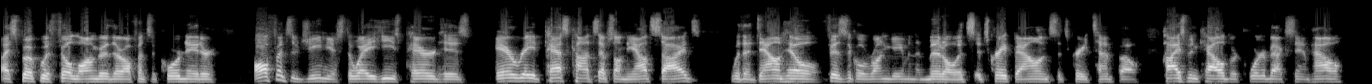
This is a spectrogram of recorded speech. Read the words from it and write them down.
I spoke with Phil Longo, their offensive coordinator, offensive genius, the way he's paired his air raid pass concepts on the outsides with a downhill physical run game in the middle. It's, it's great balance. It's great tempo. Heisman caliber quarterback Sam Howell,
